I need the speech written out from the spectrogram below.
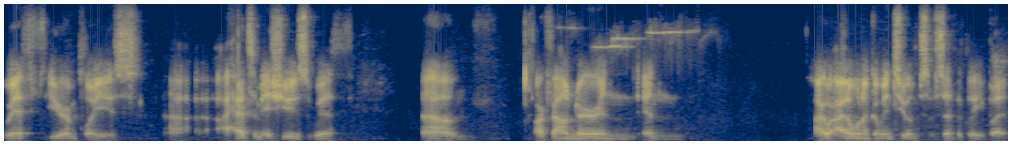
with your employees. Uh, I had some issues with um, our founder, and and I, I don't want to go into him specifically, but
